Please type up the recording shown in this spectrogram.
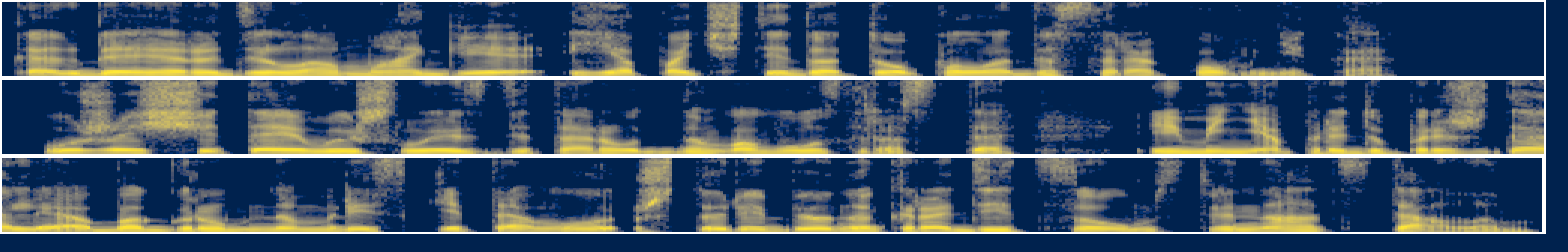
Когда я родила магия, я почти дотопала до сороковника. Уже, считай, вышла из детородного возраста, и меня предупреждали об огромном риске того, что ребенок родится умственно отсталым.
